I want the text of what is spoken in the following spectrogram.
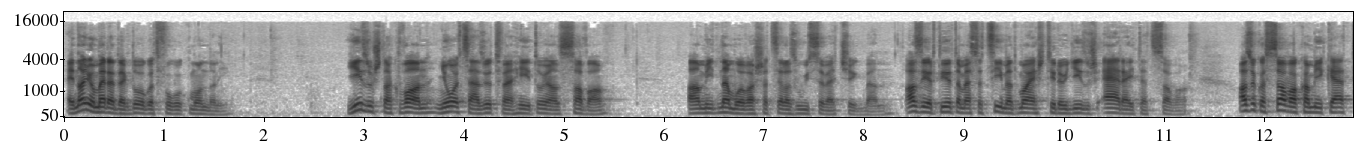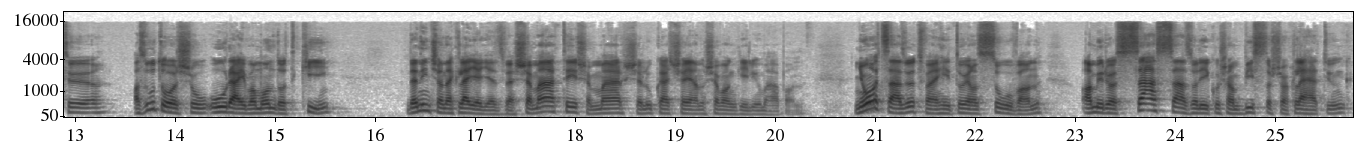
Egy nagyon meredek dolgot fogok mondani. Jézusnak van 857 olyan szava, amit nem olvashatsz el az új szövetségben. Azért írtam ezt a címet ma estére, hogy Jézus elrejtett szava. Azok a szavak, amiket az utolsó óráiban mondott ki, de nincsenek lejegyezve se Máté, se Márk, se Lukács, se János evangéliumában. 857 olyan szó van, amiről százszázalékosan biztosak lehetünk,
